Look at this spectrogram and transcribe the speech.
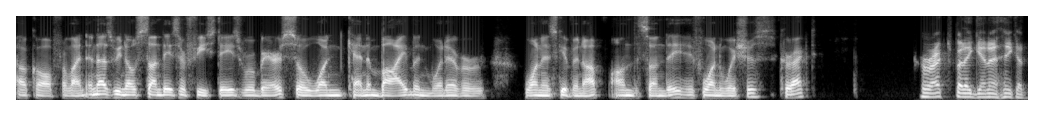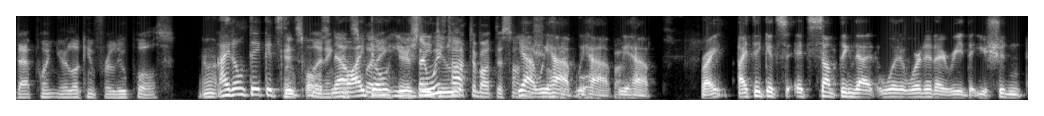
alcohol for Lent. And as we know, Sundays are feast days, Robert, so one can imbibe and whatever one has given up on the Sunday if one wishes, correct? Correct. But again, I think at that point you're looking for loopholes. Uh, I don't think it's And loopholes. splitting- Now, I don't hairs. usually And we've do. talked about this on yeah, the we have, we have, we have. Right. I think it's it's something that where, where did I read that you shouldn't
